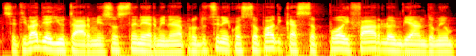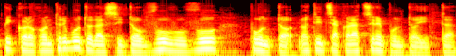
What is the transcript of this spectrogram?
Se ti va di aiutarmi e sostenermi nella produzione di questo podcast, puoi farlo inviandomi un piccolo contributo dal sito www www.notiziacolazione.it.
